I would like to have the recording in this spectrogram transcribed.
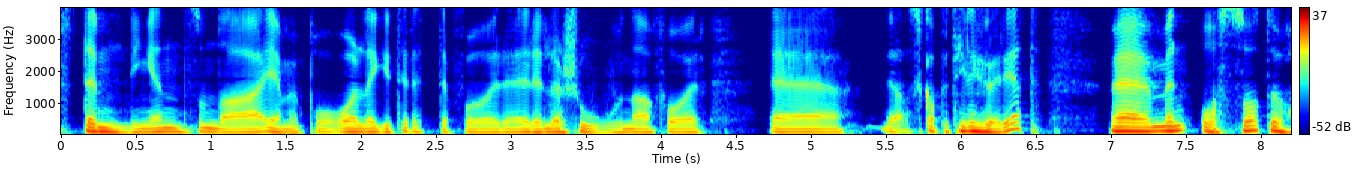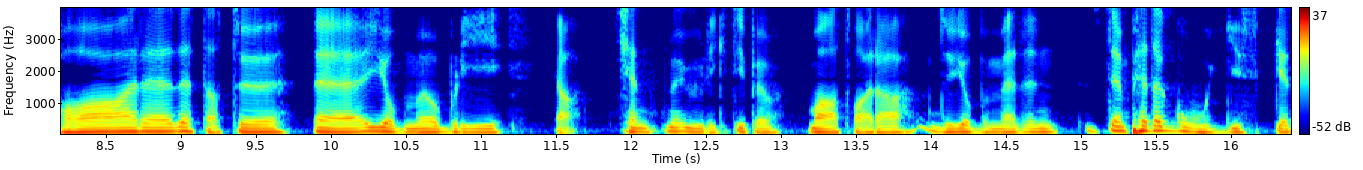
stemningen som da er med på å legge til rette for eh, relasjoner, for eh, ja, skape tilhørighet. Eh, men også at du har dette at du eh, jobber med å bli kjent med ulike typer matvarer. Du jobber med den, den pedagogiske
